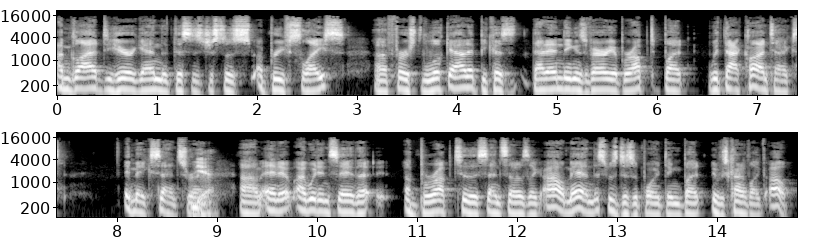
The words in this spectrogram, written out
I'm glad to hear again that this is just a, a brief slice, uh, first look at it because that ending is very abrupt. But with that context, it makes sense, right? Yeah. Um, and it, I wouldn't say that abrupt to the sense that I was like, oh man, this was disappointing, but it was kind of like, oh,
